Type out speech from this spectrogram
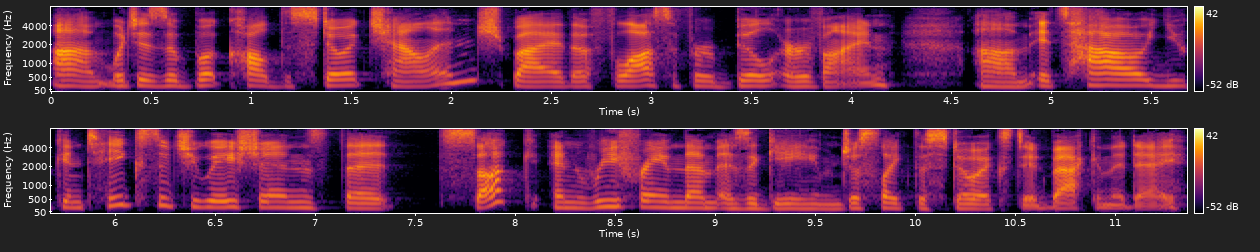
um, which is a book called The Stoic Challenge by the philosopher Bill Irvine. Um, it's how you can take situations that suck and reframe them as a game, just like the Stoics did back in the day.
